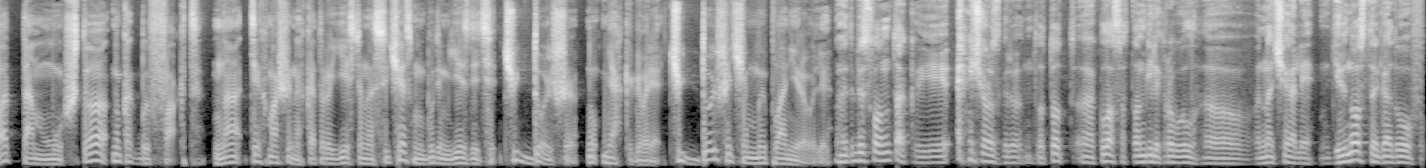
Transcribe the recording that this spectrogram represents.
Потому что, ну, как бы факт. На тех машинах, которые есть у нас сейчас, мы будем ездить чуть дольше, ну, мягко говоря, чуть дольше, чем мы планировали. Ну, это, безусловно, так. И еще раз говорю, то- тот э, класс автомобилей, который был э, в начале 90-х годов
